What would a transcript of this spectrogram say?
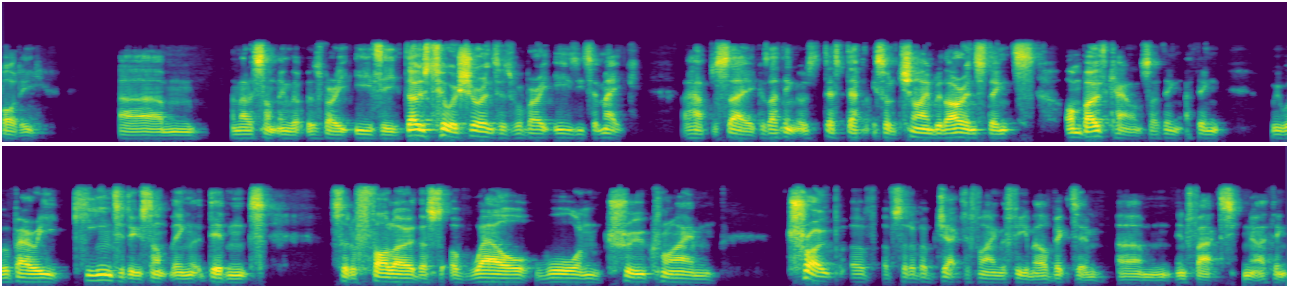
body. Um, and that is something that was very easy. Those two assurances were very easy to make, I have to say, because I think it was definitely sort of chimed with our instincts on both counts. I think I think we were very keen to do something that didn't sort of follow the sort of well-worn true crime trope of, of sort of objectifying the female victim. Um, in fact, you know, I think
